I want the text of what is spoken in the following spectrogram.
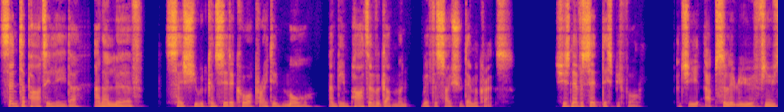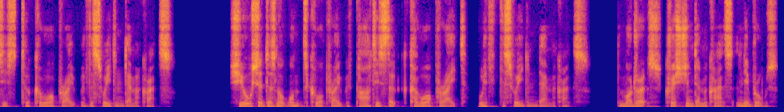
Centre Party leader Annie Lööf says she would consider cooperating more and being part of a government with the Social Democrats. She's never said this before, and she absolutely refuses to cooperate with the Sweden Democrats. She also does not want to cooperate with parties that cooperate with the Sweden Democrats. The moderates, Christian Democrats, and Liberals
